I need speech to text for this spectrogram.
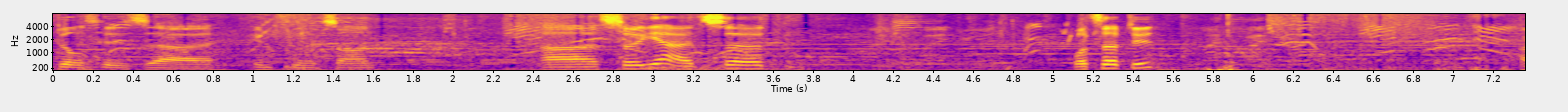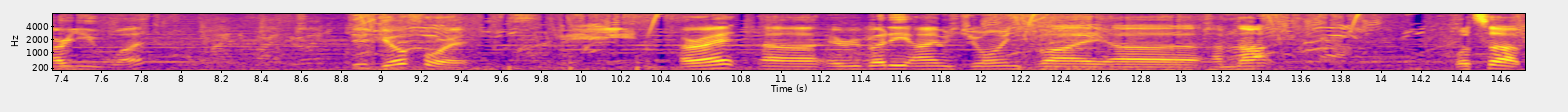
built his uh, influence on. Uh, so yeah, it's uh, what's up, dude? Are you what? Dude, go for it. All right, uh, everybody, I'm joined by uh, I'm not. What's up,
